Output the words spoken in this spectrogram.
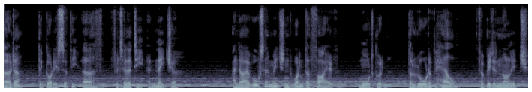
Erda, the goddess of the earth, fertility, and nature, and I have also mentioned one of the five, Mordgren, the lord of hell, forbidden knowledge,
